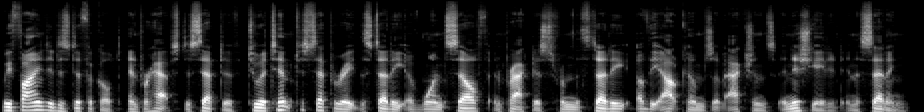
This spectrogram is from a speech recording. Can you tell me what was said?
We find it is difficult and perhaps deceptive to attempt to separate the study of one's self and practice from the study of the outcomes of actions initiated in a setting.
